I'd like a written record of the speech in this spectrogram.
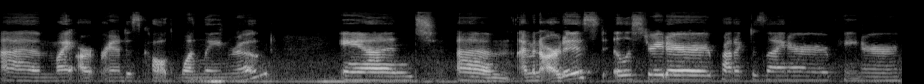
Um, my art brand is called One Lane Road. And um, I'm an artist, illustrator, product designer, painter,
